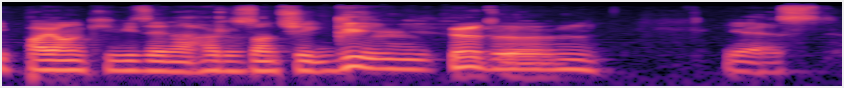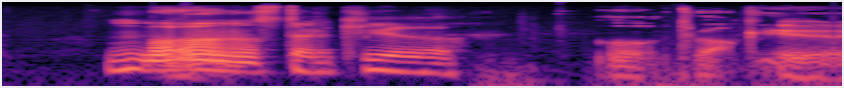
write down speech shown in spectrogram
i pająki widzę na horyzoncie. Gimme jeden. Jest. Monster kill. Ultra kill.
